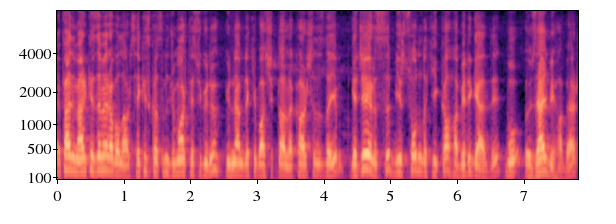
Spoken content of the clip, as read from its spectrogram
Efendim herkese merhabalar. 8 Kasım Cumartesi günü gündemdeki başlıklarla karşınızdayım. Gece yarısı bir son dakika haberi geldi. Bu özel bir haber.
